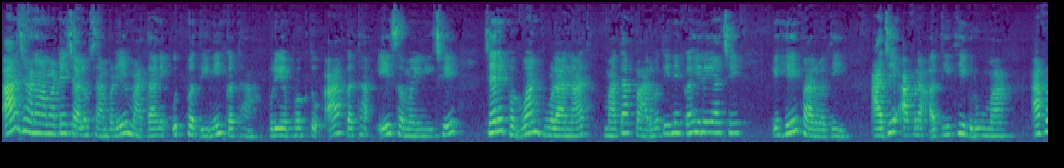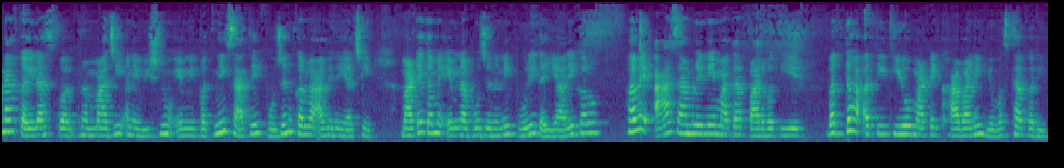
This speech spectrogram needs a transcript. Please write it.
આ જાણવા માટે ચાલો સાંભળીએ માતાની ઉત્પત્તિની કથા. પ્રિય ભક્તો, આ કથા એ સમયની છે જ્યારે ભગવાન ભોળાનાથ માતા પાર્વતીને કહી રહ્યા છે કે, હે પાર્વતી, આજે આપણા અતિથિ ગૃહમાં આપણા કૈલાસ પર બ્રહ્માજી અને વિષ્ણુ એમની પત્ની સાથે ભોજન કરવા આવી રહ્યા છે. માટે તમે એમના ભોજનની પૂરી તૈયારી કરો. હવે આ સાંભળીને માતા પાર્વતીએ બધા અતિથિઓ માટે ખાવાની વ્યવસ્થા કરી.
